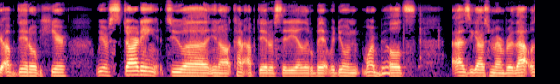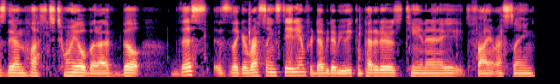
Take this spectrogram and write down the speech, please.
update over here, we are starting to, uh, you know, kind of update our city a little bit. We're doing more builds. As you guys remember, that was there in the last tutorial, but I've built this is like a wrestling stadium for WWE competitors, TNA, Defiant Wrestling,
